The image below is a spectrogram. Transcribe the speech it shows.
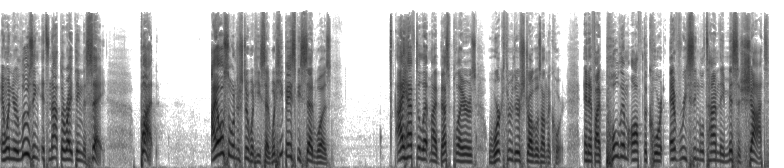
And when you're losing, it's not the right thing to say. But I also understood what he said. What he basically said was, I have to let my best players work through their struggles on the court. And if I pull them off the court every single time they miss a shot,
